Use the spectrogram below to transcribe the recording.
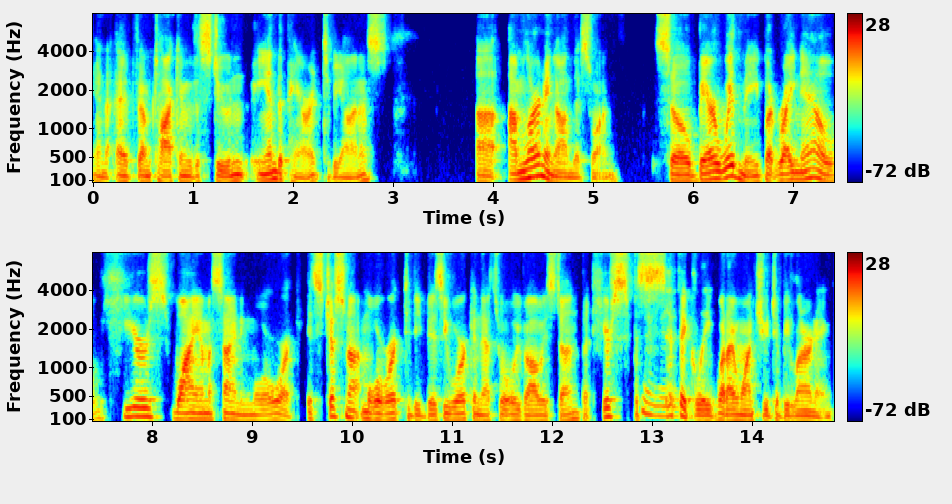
And if I'm talking to the student and the parent, to be honest, uh, I'm learning on this one. So bear with me. But right now, here's why I'm assigning more work. It's just not more work to be busy work, and that's what we've always done. But here's mm-hmm. specifically mm-hmm. what I want you to be learning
